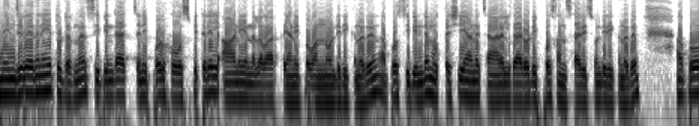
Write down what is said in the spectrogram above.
നെഞ്ചുവേദനയെ തുടർന്ന് സിബിന്റെ അച്ഛൻ ഇപ്പോൾ ഹോസ്പിറ്റലിൽ ആണ് എന്നുള്ള വാർത്തയാണ് ഇപ്പോൾ വന്നുകൊണ്ടിരിക്കുന്നത്. അപ്പോൾ സിബിന്റെ മുത്തശ്ശിയാണ് ചാനൽക്കാരോട് ഇപ്പോൾ സംസാരിച്ചുകൊണ്ടിരിക്കുന്നത്. അപ്പോൾ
